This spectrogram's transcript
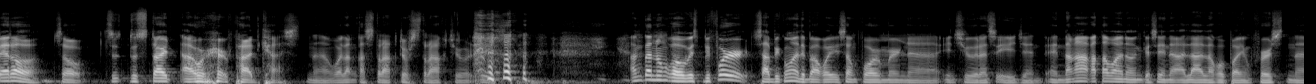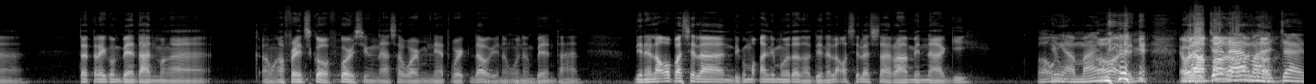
Pero, so, to, to start our podcast na walang ka-structure structure is, ang tanong ko is, before, sabi ko nga, di ba ako isang former na insurance agent and nakakatawa noon kasi naalala ko pa yung first na tatry kong bentahan mga ang mga friends ko, of course, yung nasa Warm Network daw, yun ang unang bentahan. Dinala ko pa sila, hindi ko makalimutan, no? dinala ko sila sa Ramen Nagi. Wow, Yung- yaman. Oo, yun nga. Eh, Mahal wala pa, dyan, ah, ano, mahal dyan.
